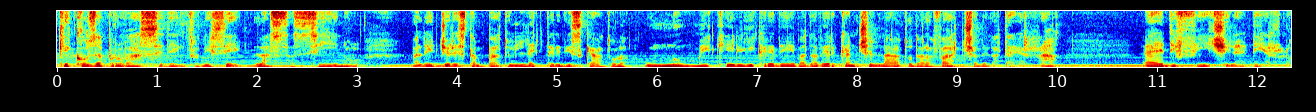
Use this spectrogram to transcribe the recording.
Che cosa provasse dentro di sé l'assassino a leggere stampato in lettere di scatola un nome che egli credeva d'aver cancellato dalla faccia della terra? È difficile dirlo.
